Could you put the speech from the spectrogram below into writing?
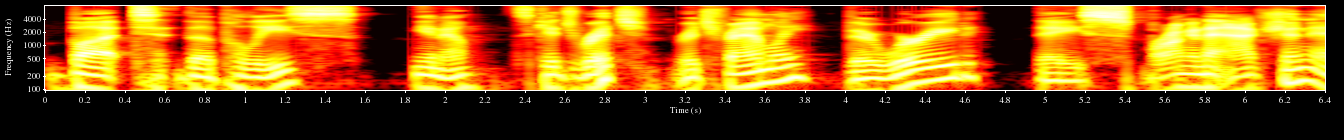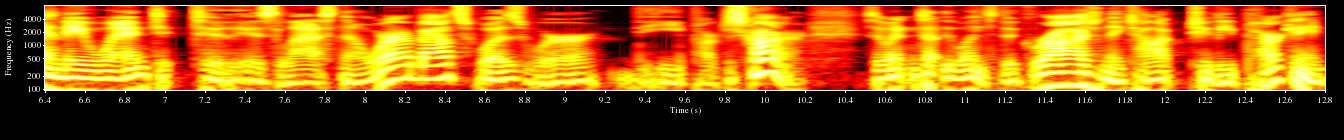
but the police, you know, this kid's rich, rich family. They're worried. They sprung into action and they went to his last known whereabouts was where he parked his car. So they went, went to the garage and they talked to the parking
